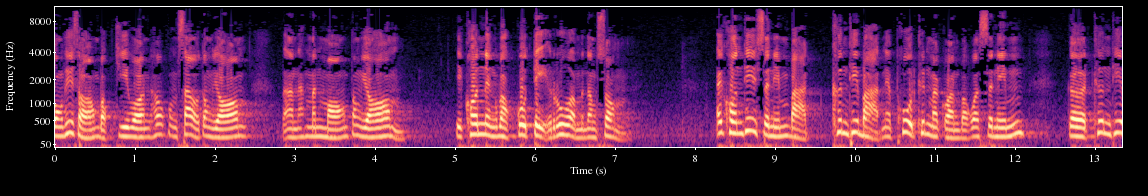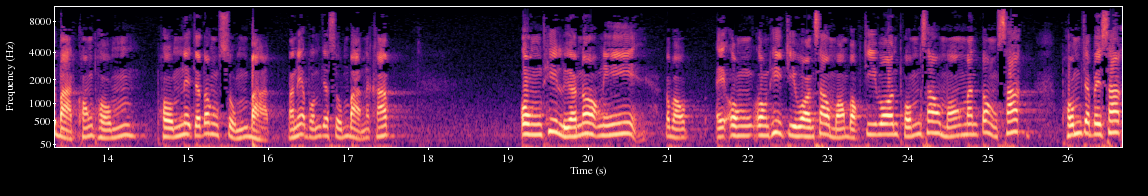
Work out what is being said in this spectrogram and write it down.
องค์ที่สองบอกจีวรเขาเศร้าต้องยอมนะมันหมองต้องยอม อีกคนหนึ่งบอกกุฏิรั่วมันต้องซ่อม ไอ้คนที่สนิมบาทขึ้นที่บาทเนี่ยพูดขึ้นมาก่อน บอกว่าสนิมเกิดขึ้นที่บาทของผม ผมเนี่ยจะต้องสมบาทตอนนี้ผมจะสมบาทนะครับ องค์ที่เหลือนอกนี้ ก็บอกไอ้องค์องค์ที่จีวรเศร้าหมองบอกจีวร ผมเศร้าหมองมันต้องซัก ผมจะไปซัก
